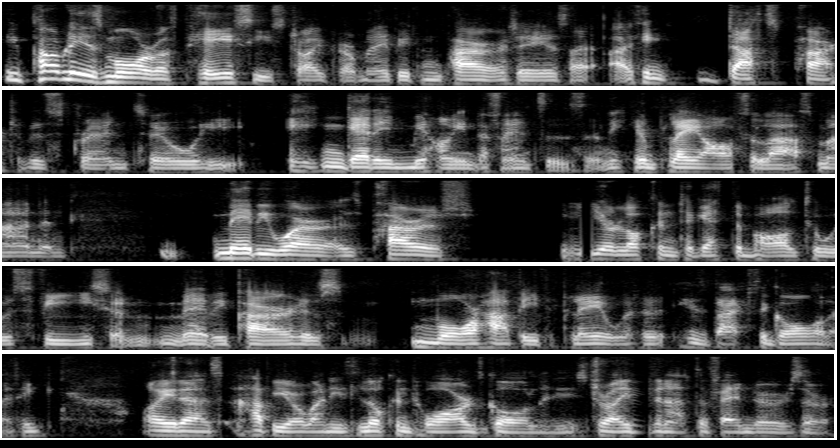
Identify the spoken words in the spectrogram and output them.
He probably is more of a pacey striker maybe than Parrott is. I, I think that's part of his strength too. He he can get in behind defences and he can play off the last man and maybe whereas Parrott you're looking to get the ball to his feet and maybe Parrott is more happy to play with his back to goal. I think Idah's happier when he's looking towards goal and he's driving at defenders or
